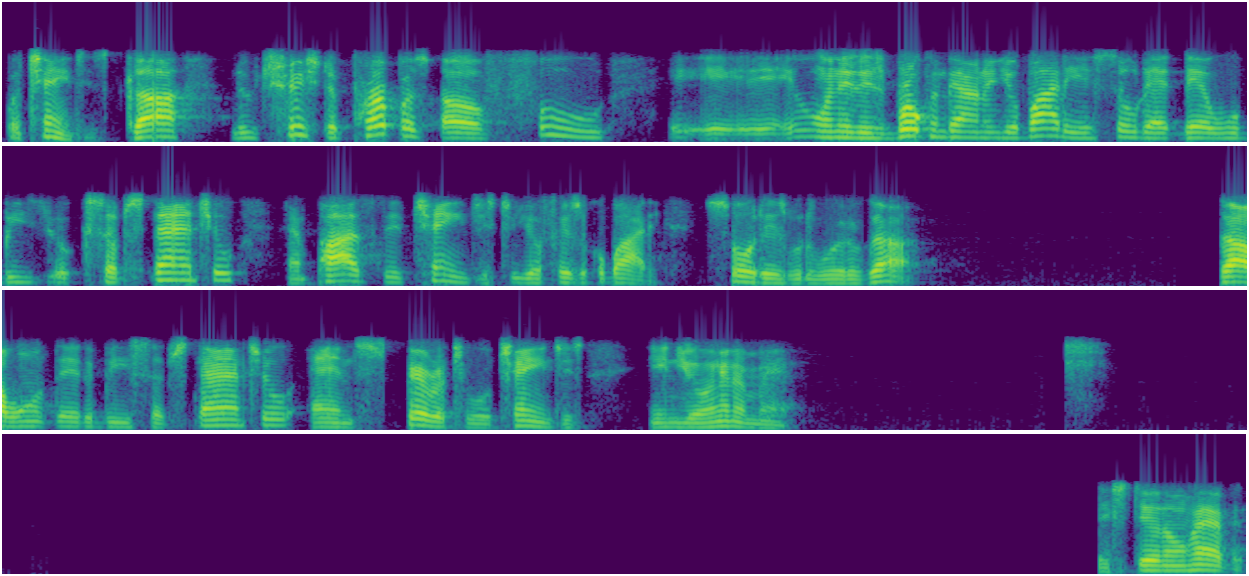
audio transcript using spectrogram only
What changes? God, nutrition. The purpose of food when it is broken down in your body is so that there will be substantial and positive changes to your physical body. So it is with the Word of God. God wants there to be substantial and spiritual changes in your inner man. They still don't have it.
